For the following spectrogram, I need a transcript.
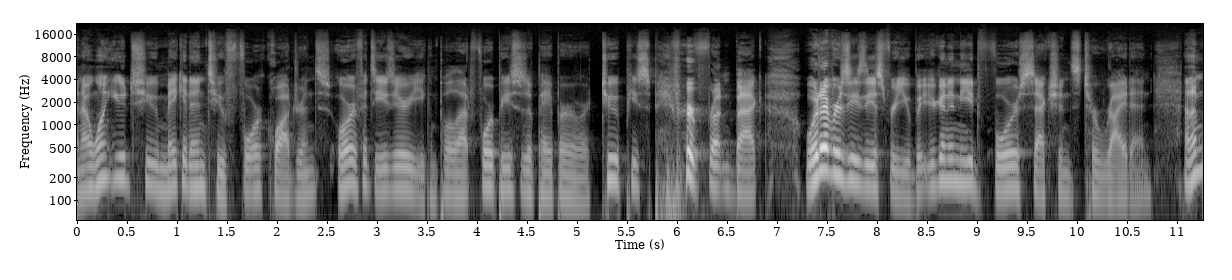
and I want you to make it into four quadrants, or if it's easier, you can pull out four pieces of paper or two pieces of paper front and back, whatever's easiest for you. But you're to need four sections to write in. And I'm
